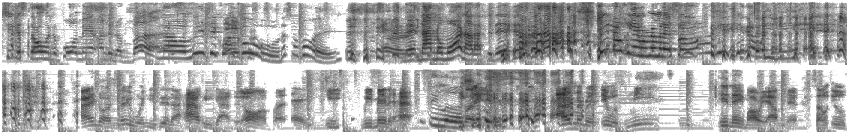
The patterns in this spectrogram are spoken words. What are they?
she just throwing the poor man under the bus. No, me and quite cool. That's my boy. Right. Not no more. Not after this. he know he ain't remember that song. He know he did. I ain't gonna say what he did or how he got it on, but hey, he we made it happen. See, look. I remember it was me. His name already out there, so it was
